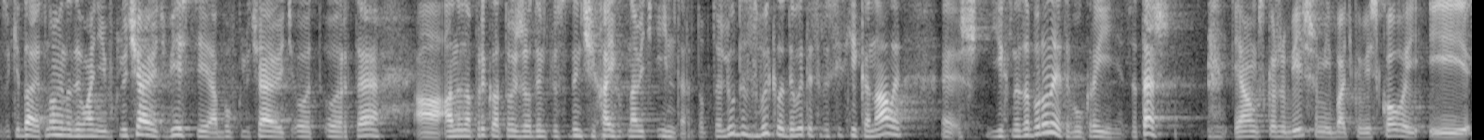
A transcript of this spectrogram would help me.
закидають ноги на дивані і включають Весті або включають ОРТ, а, а не, наприклад, той же 1 плюс 1 чи хай навіть Інтер. Тобто люди звикли дивитись російські канали, е, їх не заборонити в Україні. Це теж Я вам скажу більше, мій батько військовий, і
